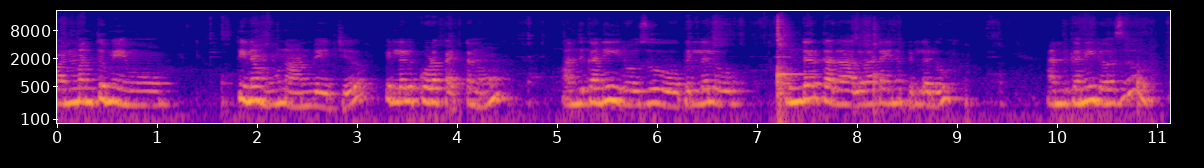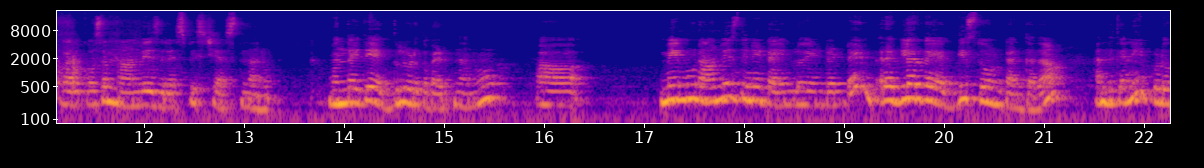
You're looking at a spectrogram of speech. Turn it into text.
వన్ మంత్ మేము తినము నాన్ వెజ్ పిల్లలకు కూడా పెట్టను. అందుకని ఈరోజు పిల్లలు ఉండరు కదా అలవాటైన పిల్లలు. అందుకని ఈరోజు వాళ్ళ కోసం నాన్ వెజ్ రెసిపీస్ చేస్తున్నాను. ముందైతే ఎగ్గులు ఉడకబెడుతున్నాను. మేము నాన్ వెజ్ తినే టైంలో ఏంటంటే రెగ్యులర్గా ఎగ్గిస్తూ ఉంటాం కదా. అందుకని ఇప్పుడు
